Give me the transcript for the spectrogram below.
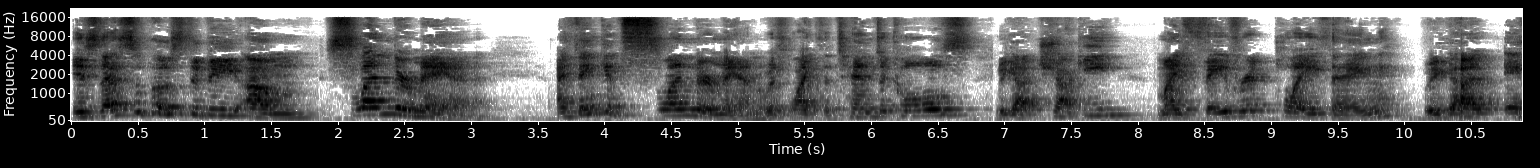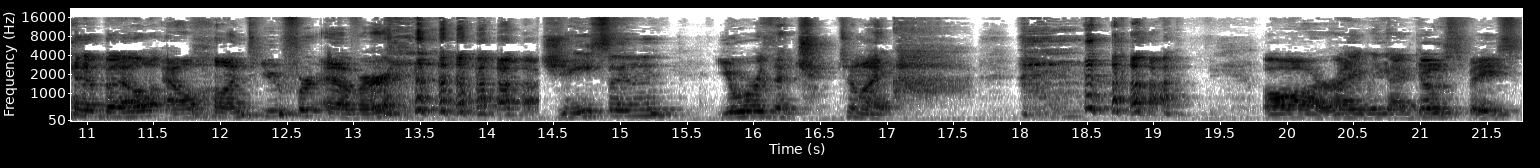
Is that supposed to be, um, Slender Man? I think it's Slender Man with like the tentacles. We got Chucky, my favorite plaything. We got Annabelle, I'll haunt you forever. Jason, you're the ch to my All right, we got Ghostface.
